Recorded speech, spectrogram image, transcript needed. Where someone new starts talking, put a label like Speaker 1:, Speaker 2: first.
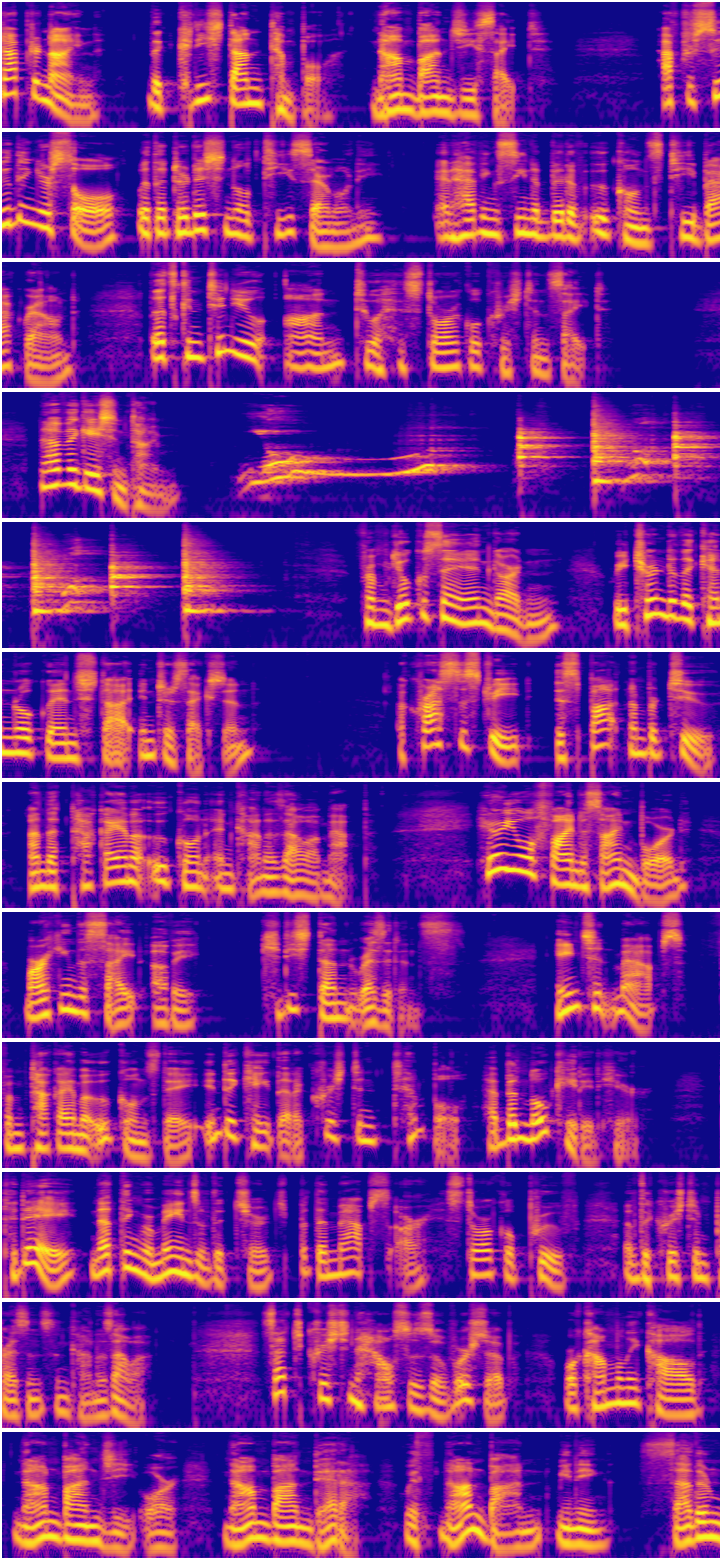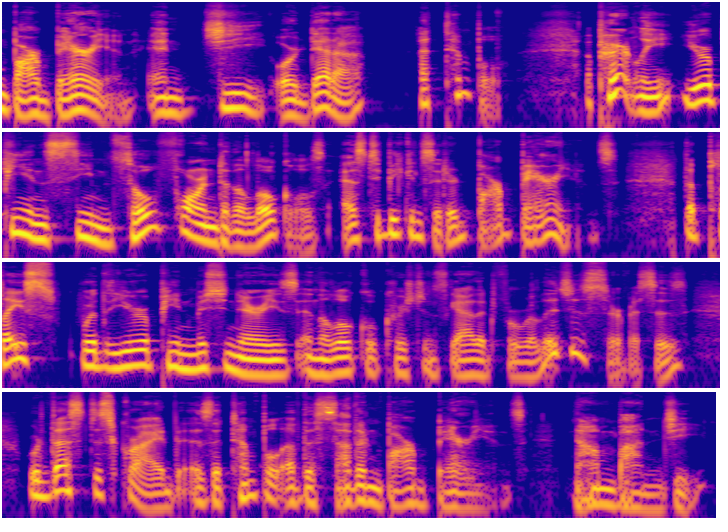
Speaker 1: Chapter 9 The Kirishitan Temple, Nambanji Site. After soothing your soul with a traditional tea ceremony and having seen a bit of Ukon's tea background, let's continue on to a historical Christian site. Navigation time. From Gyokusen Garden, return to the Kenrokuen Shita intersection. Across the street is spot number two on the Takayama Ukon and Kanazawa map. Here you will find a signboard marking the site of a Kirishitan residence. Ancient maps from Takayama Ukon's day indicate that a Christian temple had been located here. Today, nothing remains of the church, but the maps are historical proof of the Christian presence in Kanazawa. Such Christian houses of worship were commonly called Nanbanji or Nanbandera, with Nanban meaning southern barbarian and ji or dera, a temple. Apparently, Europeans seemed so foreign to the locals as to be considered barbarians. The place where the European missionaries and the local Christians gathered for religious services were thus described as the temple of the southern barbarians, Nambanji.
